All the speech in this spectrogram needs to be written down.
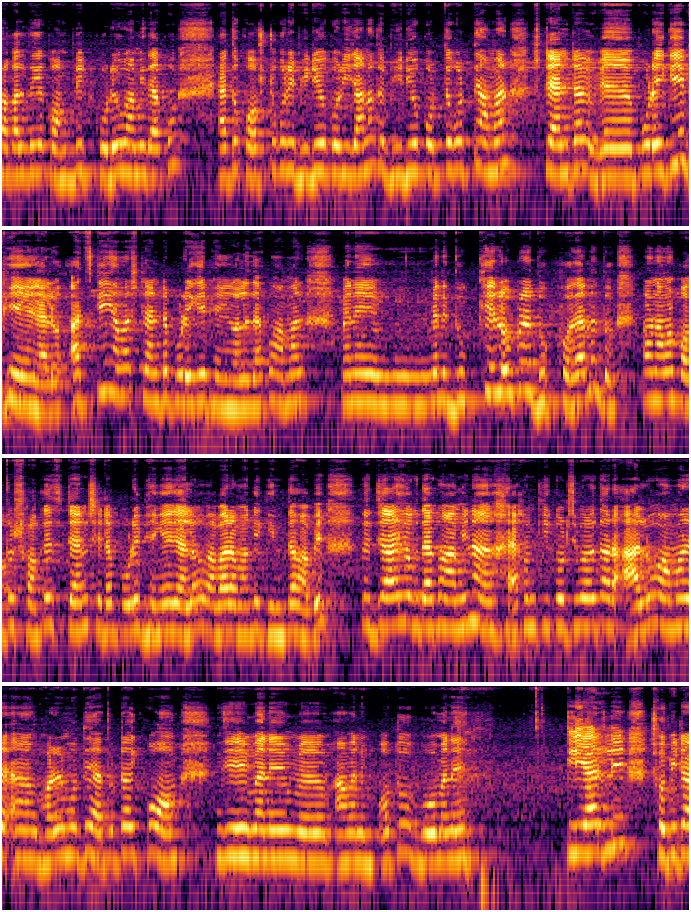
সকাল থেকে কমপ্লিট করেও আমি দেখো, এত কষ্ট করে ভিডিও করি, জানো তো? ভিডিও করতে করতে আমার স্ট্যান্ডটা পড়ে গিয়ে ভেঙে গেল। আজকেই আমার স্ট্যান্ডটা পড়ে গিয়ে ভেঙে গেল। দেখো, আমার মানে মানে দুঃখের ওপরে দুঃখ, জানো তো? কারণ আমার কত শখের স্ট্যান্ড সেটা পড়ে ভেঙে গেল, আবার আমাকে কিনতে হবে। তো যাই হোক, দেখো, আমি না এখন কি করছি বলো তো? আর আলো আমার ঘরের মধ্যে এতটাই কম যে মানে মানে অত মানে ক্লিয়ারলি ছবিটা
